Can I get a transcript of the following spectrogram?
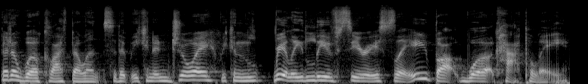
better work life balance so that we can enjoy, we can really live seriously, but work happily?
